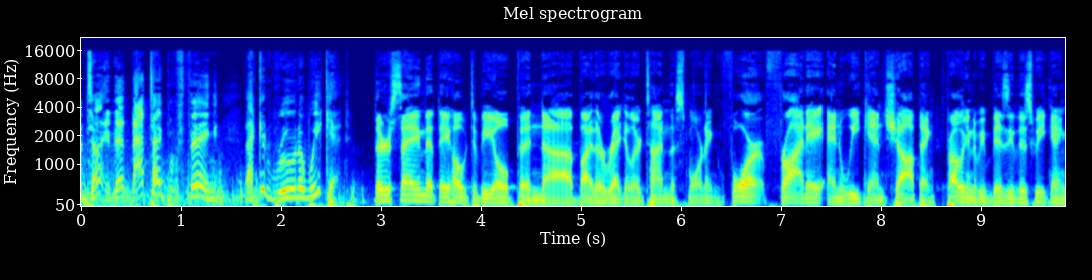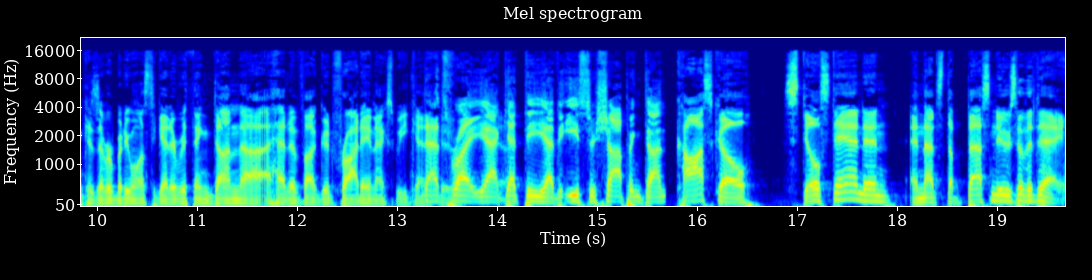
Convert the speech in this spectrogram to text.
I'm telling you that that type of thing that can ruin a weekend. They're saying that they hope to be open uh, by their regular time this morning for Friday and weekend shopping. Probably going to be busy this weekend because everybody wants to get everything done uh, ahead of uh, Good Friday next weekend. That's too. right. Yeah, get the uh, the Easter shopping done. Costco still standing, and that's the best news of the day.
